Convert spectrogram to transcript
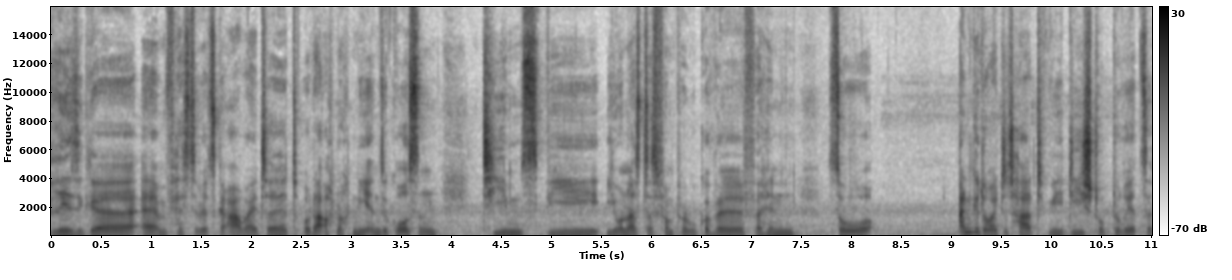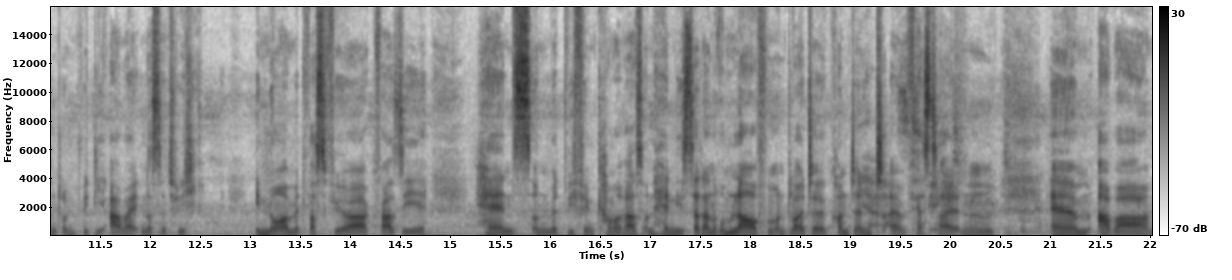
riesige ähm, Festivals gearbeitet oder auch noch nie in so großen Teams wie Jonas das von Perucoville vorhin so angedeutet hat, wie die strukturiert sind und wie die arbeiten, das ist natürlich enorm mit was für quasi Hands und mit wie vielen Kameras und Handys da dann rumlaufen und Leute Content ja, ähm, festhalten. Ähm, aber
